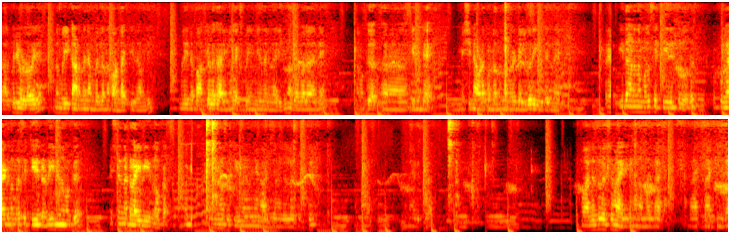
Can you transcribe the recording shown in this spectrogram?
താല്പര്യമുള്ളവർ നമ്മൾ ഈ കാണുന്ന നമ്പറിൽ ഒന്ന് കോൺടാക്ട് ചെയ്താൽ മതി. നമ്മൾ ഇതിന്റെ ബാക്കിയുള്ള കാര്യങ്ങൾ എക്സ്പ്ലെയിൻ ചെയ്ത് തരുന്നതായിരിക്കും. അതേപോലെ തന്നെ നമുക്ക് ഇതിന്റെ മെഷീൻ അവിടെ കൊണ്ടുവന്ന് നമ്മൾ ഡെലിവറി ചെയ്ത് തരുന്നതായിരിക്കും. ഇതാണ് നമ്മൾ സെറ്റ് ചെയ്തിട്ടുള്ളത്. ഫുള്ളായിട്ട് നമ്മൾ സെറ്റ് ചെയ്തിട്ടുണ്ട്. ഇനി നമുക്ക് മെഷീൻ ഒന്ന് ഡ്രൈവ് ചെയ്ത് നോക്കാം. ഓക്കെ എങ്ങനെ സെറ്റ് ചെയ്യുന്നത് ഞാൻ കാണിച്ചു തന്നില്ലല്ലോ വലതുവശമായിരിക്കണം നമ്മളുടെ ബാക്ക് പാക്കിന്റെ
